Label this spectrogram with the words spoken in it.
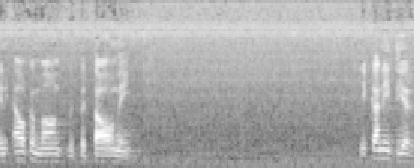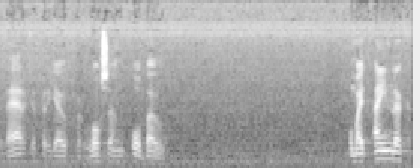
en elke maand moet betaal nie. Jy kan nie deur werke vir jou verlossing opbou om uiteindelik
